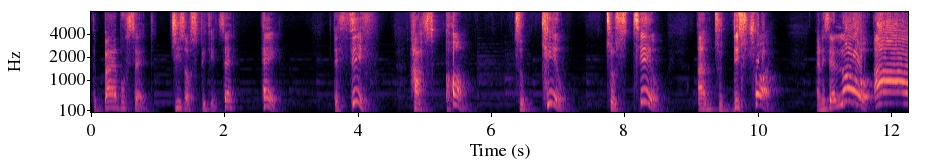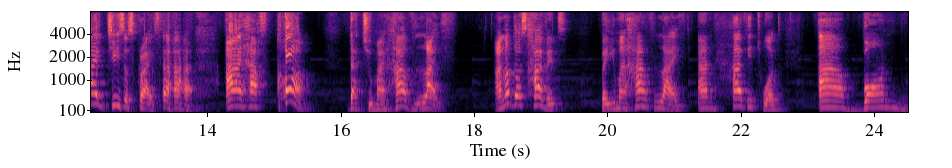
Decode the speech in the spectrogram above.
The Bible said, Jesus speaking, said, Hey, the thief has come to kill, to steal, and to destroy. And he said, Lo, I, Jesus Christ, I have come that you might have life. And not just have it, but you might have life and have it what? Abundantly.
